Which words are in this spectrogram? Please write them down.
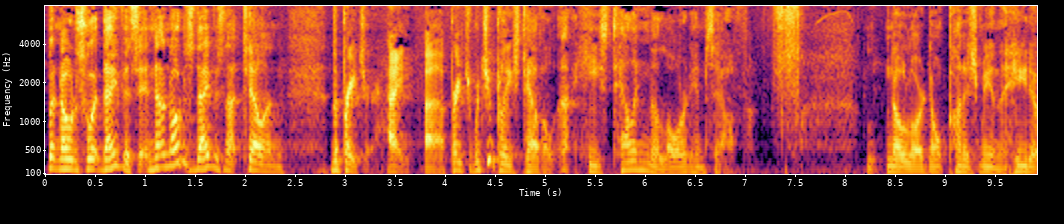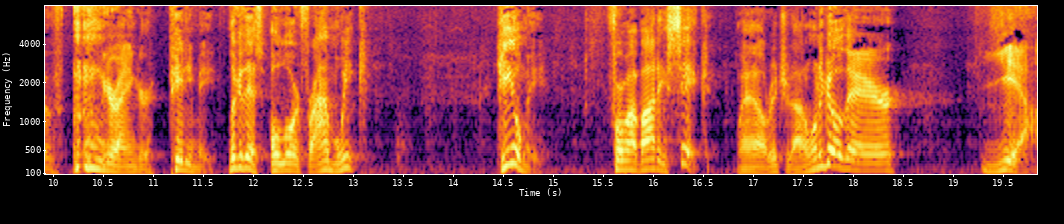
But notice what David said. Now, notice David's not telling the preacher, hey, uh, preacher, would you please tell the. Uh, he's telling the Lord himself. No, Lord, don't punish me in the heat of your anger. Pity me. Look at this. Oh, Lord, for I'm weak. Heal me, for my body's sick. Well, Richard, I don't want to go there. Yeah,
